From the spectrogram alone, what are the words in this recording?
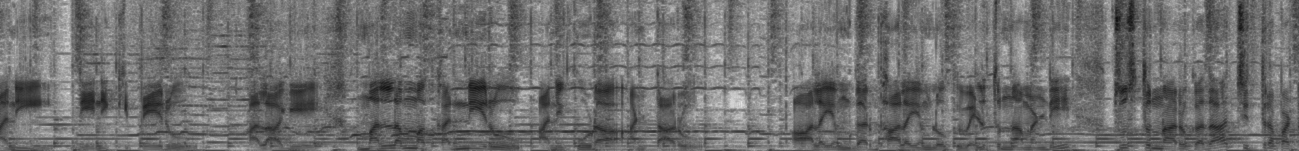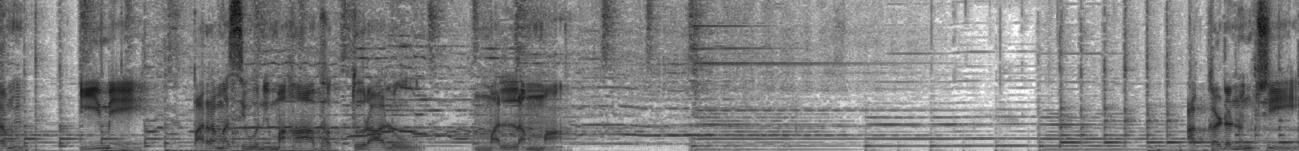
అని దీనికి పేరు. అలాగే మల్లమ్మ కన్నీరు అని కూడా అంటారు. ఆలయం గర్భాలయంలోకి వెళుతున్నామండి. చూస్తున్నారు కదా చిత్రపటం? ఈమె పరమశివుని మహాభక్తురాలు మల్లమ్మ. అక్కడ నుంచి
